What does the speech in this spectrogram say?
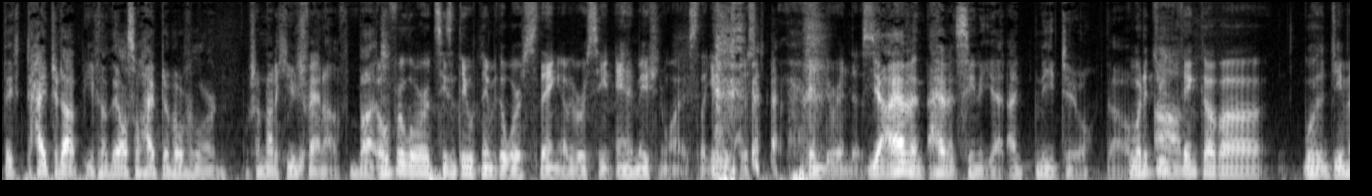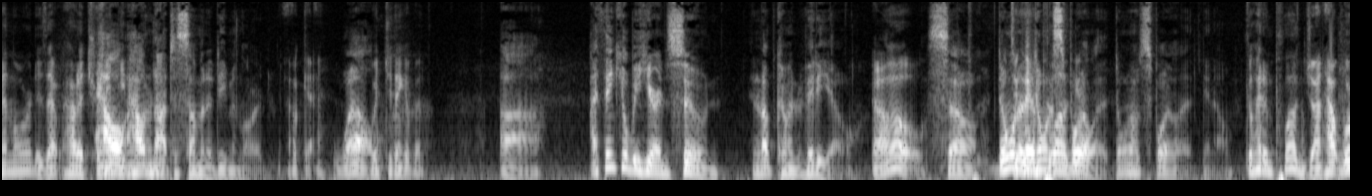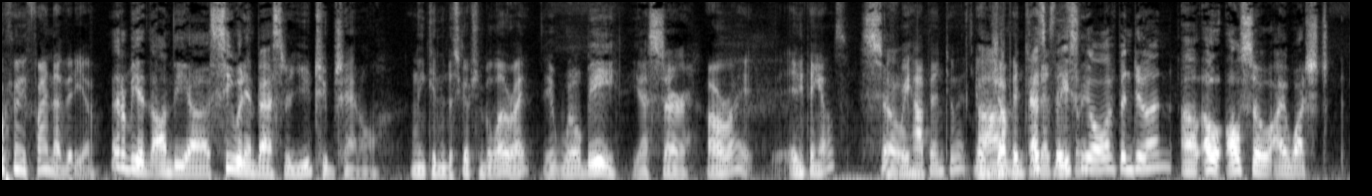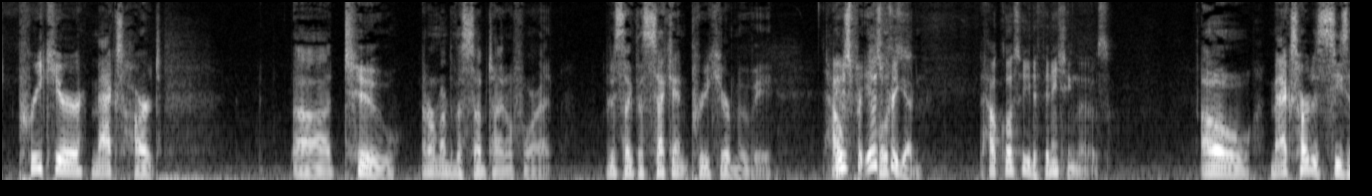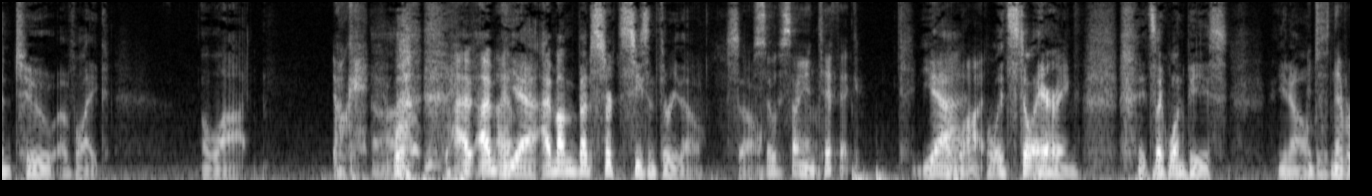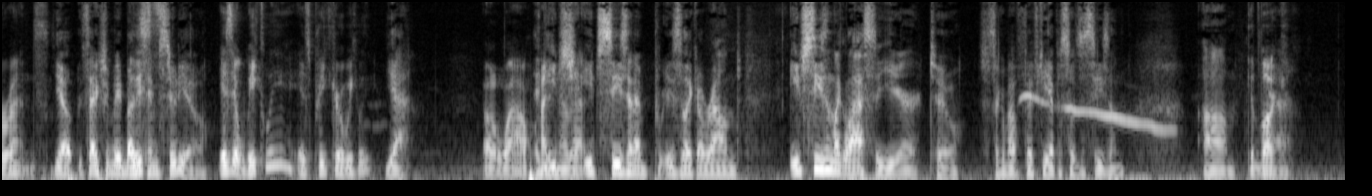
they hyped it up, even though they also hyped up Overlord, which I'm not a huge fan of. But Overlord season three was maybe the worst thing I've ever seen animation wise. Like it was just horrendous. Yeah, I haven't I haven't seen it yet. I need to though. What did you Um, think of uh what was it Demon Lord? Is that how to train a How Demon how Lord? not to summon a demon lord? Okay. Well, What did you think of it? uh, I think you'll be hearing soon in an upcoming video. Oh, So don't want to don't want to spoil it. Don't want to spoil it. You know, go ahead and plug, John. How where can we find that video? it'll be on the uh, Seawood Ambassador YouTube channel. Link in the description below, right? It will be, yes, sir. All right. Anything else? So Before we hop into it? Um, jump into that's basically all I've been doing. Uh, oh, also I watched Precure Max Heart uh, two. I don't remember the subtitle for it, but it's like the second Precure movie. How it was it was pretty good. How close are you to finishing those? Oh, Max Heart is season two of like a lot. Okay. Uh, well, I, I'm I- yeah, I'm, I'm about to start season three though. So, so scientific. yeah, a lot. well, it's still airing. It's like One Piece, you know. It just never ends. Yep, it's actually made by At the same studio. Is it weekly? Is Precure weekly? Yeah, Oh wow, and I didn't each know that. each season is like around. Each season like lasts a year too. So it's like about 50 episodes a season. Um, Good luck. yeah.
